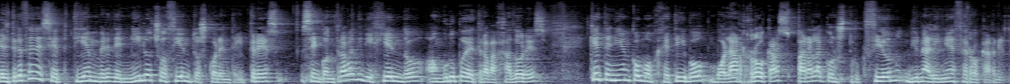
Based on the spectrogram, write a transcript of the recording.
El 13 de septiembre de 1843 se encontraba dirigiendo a un grupo de trabajadores que tenían como objetivo volar rocas para la construcción de una línea de ferrocarril.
